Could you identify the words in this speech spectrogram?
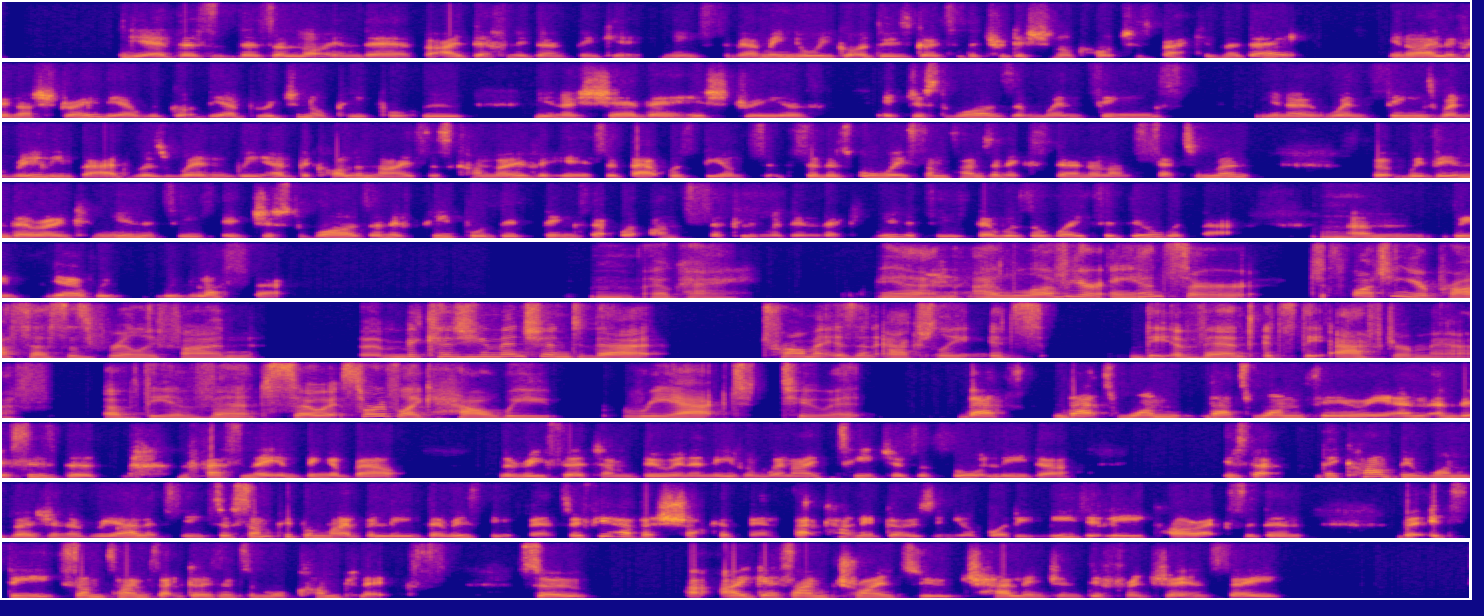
Yeah there's there's a lot in there but i definitely don't think it needs to be i mean all you got to do is go to the traditional cultures back in the day you know i live in australia we've got the aboriginal people who you know share their history of it just was and when things you know, when things went really bad was when we had the colonizers come over here. So that was the, so there's always sometimes an external unsettlement, but within their own communities, it just was. And if people did things that were unsettling within their communities, there was a way to deal with that. Mm. Um, we, yeah, we we've lost that. Mm, okay. Man, I love your answer. Just watching your process is really fun uh, because you mentioned that trauma isn't actually it's the event, it's the aftermath of the event. So it's sort of like how we react to it. That's that's one that's one theory. And and this is the, the fascinating thing about the research I'm doing, and even when I teach as a thought leader, is that there can't be one version of reality. So some people might believe there is the event. So if you have a shock event, that kind of goes in your body immediately, car accident, but it's the sometimes that goes into more complex. So I guess I'm trying to challenge and differentiate and say,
